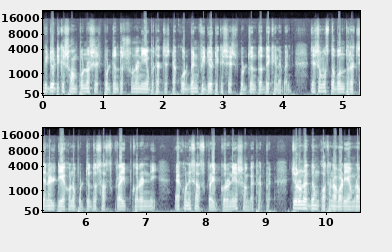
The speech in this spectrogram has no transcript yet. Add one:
ভিডিওটিকে সম্পূর্ণ শেষ পর্যন্ত শুনে নিয়ে বোঝার চেষ্টা করবেন। ভিডিওটিকে শেষ পর্যন্ত দেখে নেবেন। যে সমস্ত বন্ধুরা চ্যানেলটি এখনও পর্যন্ত সাবস্ক্রাইব করেননি, এখনই সাবস্ক্রাইব করে নিয়ে সঙ্গে থাকবেন। চলুন একদম কথা না বাড়িয়ে আমরা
